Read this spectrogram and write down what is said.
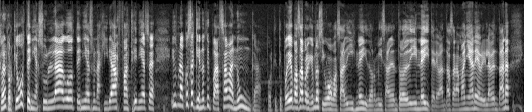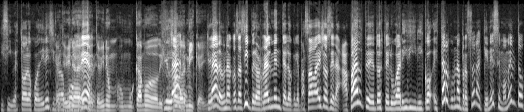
Claro. Porque vos tenías un lago, tenías una jirafa, tenías... Es una cosa que no te pasaba nunca. Porque te podía pasar, por ejemplo, si vos vas a Disney y dormís adentro de Disney y te levantás a la mañana y abrís la ventana y si ves todos los juegos de Disney, si no te, lo puedo viene, creer. te, te viene un, un mucamo disfrazado de Mickey. Claro, una cosa así, pero realmente lo que le pasaba a ellos era, aparte de todo este lugar idílico, estar con una persona que en ese momento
